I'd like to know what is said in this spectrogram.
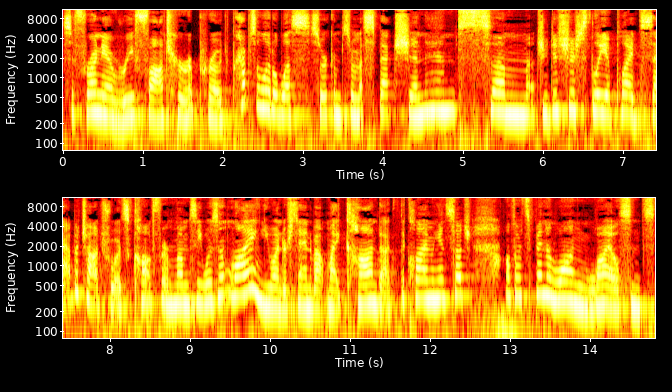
Sophronia refought her approach, perhaps a little less circumspection and some judiciously applied sabotage was called for. Mumsy wasn't lying, you understand, about my conduct, the climbing and such, although it's been a long while since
